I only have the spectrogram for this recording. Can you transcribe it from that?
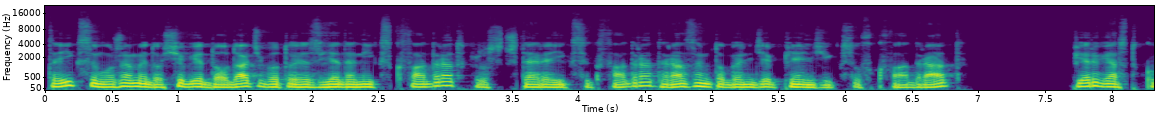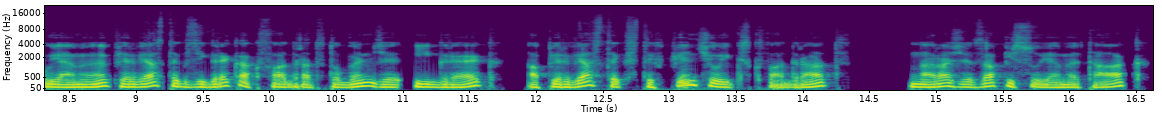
Te x możemy do siebie dodać, bo to jest 1x kwadrat plus 4x kwadrat, razem to będzie 5x kwadrat. Pierwiastkujemy, pierwiastek z y kwadrat to będzie y, a pierwiastek z tych 5x kwadrat na razie zapisujemy tak,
